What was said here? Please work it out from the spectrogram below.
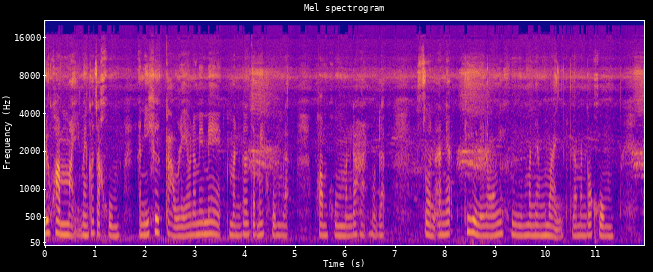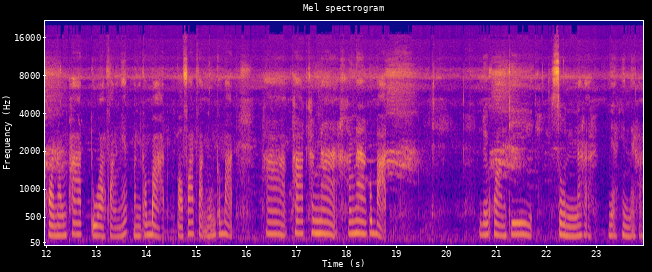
ด้วยความใหม่มันก็จะคม อันนี้คือเก่าแล้วนะแม่แม่ มันก็จะไม่คมละ ความคมมันก็หายหมดละ ส่วนอันเนี้ยที่อยู่ในน้องก็คือมันยังใหม่แล้วมันก็คม พอน้องพาดตัวฝั่งเนี้ยมันก็บาด พอฟาดฝั่งนู้นก็บาด ถ้าพาดข้างหน้าข้างหน้าก็บาด ด้วยความที่ซนนะคะ เนี่ยเห็นไหมคะ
